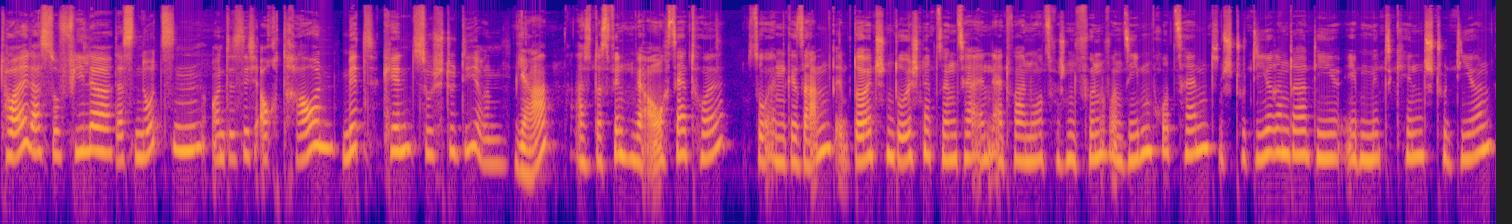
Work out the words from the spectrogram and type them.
Toll, dass so viele das nutzen und es sich auch trauen, mit Kind zu studieren. Ja, also das finden wir auch sehr toll. So im Gesamt, im deutschen Durchschnitt sind es ja in etwa nur zwischen 5 und 7 Prozent Studierende, die eben mit Kind studieren.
